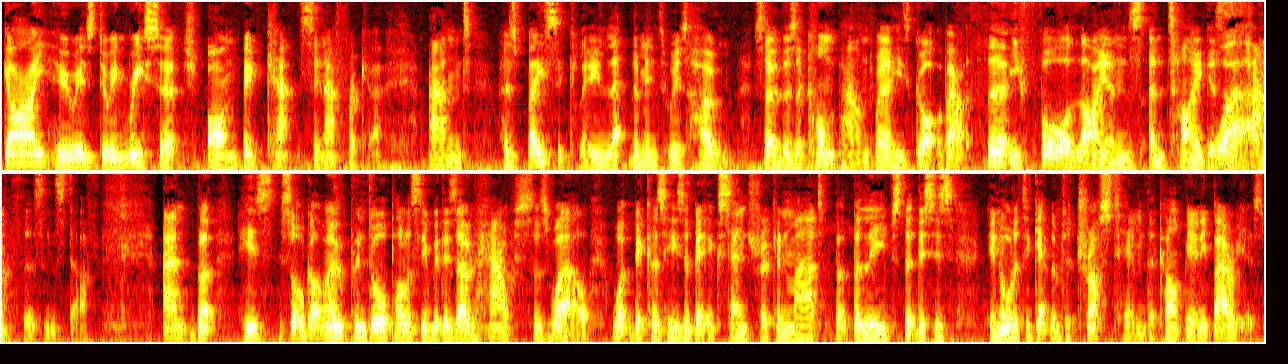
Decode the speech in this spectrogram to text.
guy who is doing research on big cats in Africa, and has basically let them into his home. So there's a compound where he's got about 34 lions and tigers Wow. and panthers and stuff. And but he's sort of got an open door policy with his own house as well, what because he's a bit eccentric and mad, but believes that this is in order to get them to trust him, there can't be any barriers.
